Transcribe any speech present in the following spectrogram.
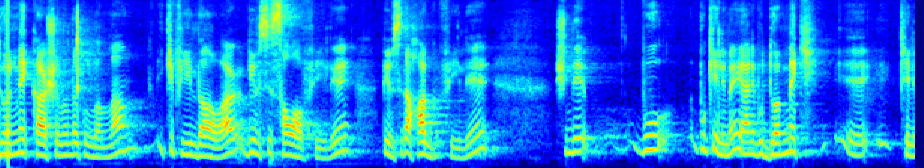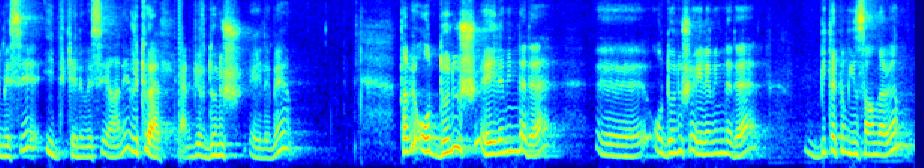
dönmek karşılığında kullanılan iki fiil daha var. Birisi savav fiili, birisi de hag fiili. Şimdi bu bu kelime yani bu dönmek e, kelimesi, id kelimesi yani ritüel yani bir dönüş eylemi. Tabii o dönüş eyleminde de e, o dönüş eyleminde de bir takım insanların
